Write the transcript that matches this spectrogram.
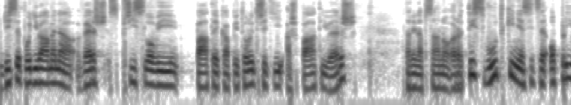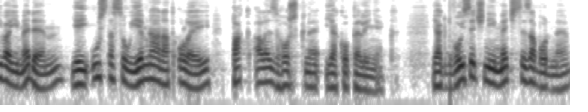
Když se podíváme na verš z přísloví 5. kapitoly, 3. až 5. verš, tady napsáno, rty svůdkyně sice oplývají medem, její ústa jsou jemná nad olej, pak ale zhořkne jako peliněk. Jak dvojsečný meč se zabodne,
